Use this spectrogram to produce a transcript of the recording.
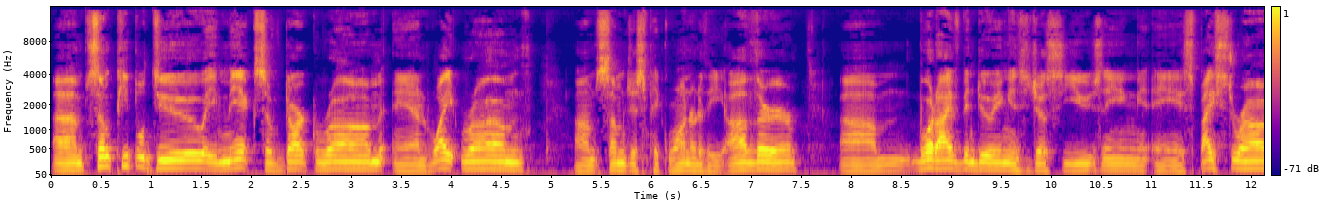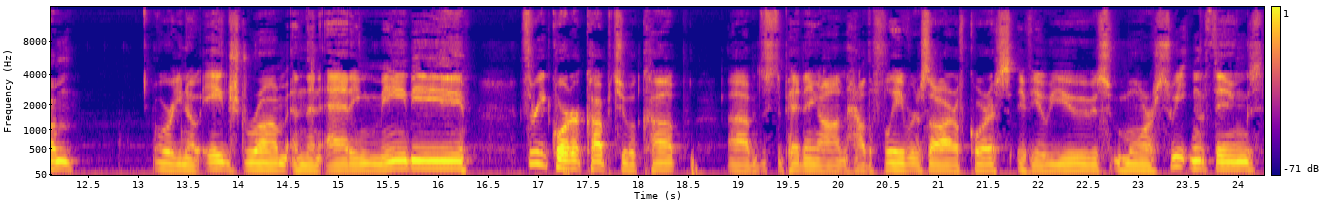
Um, some people do a mix of dark rum and white rum. Um, some just pick one or the other. Um, what I've been doing is just using a spiced rum or, you know, aged rum and then adding maybe three quarter cup to a cup, um, just depending on how the flavors are. Of course, if you use more sweetened things,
